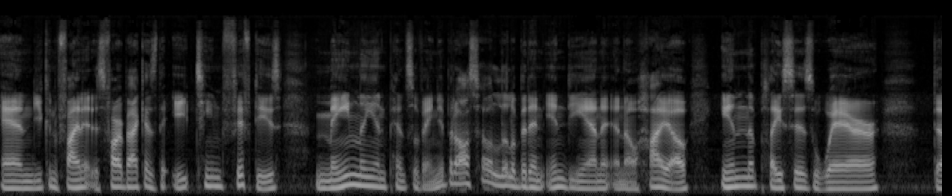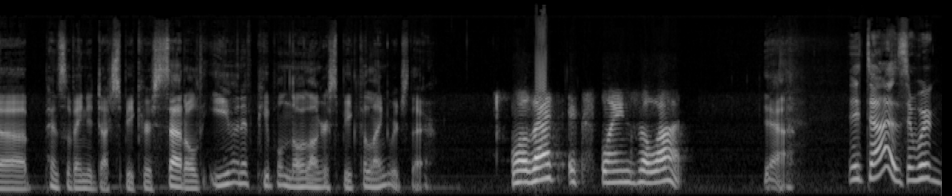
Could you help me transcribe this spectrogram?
And you can find it as far back as the 1850s, mainly in Pennsylvania, but also a little bit in Indiana and Ohio, in the places where the Pennsylvania Dutch speakers settled, even if people no longer speak the language there. Well, that explains a lot. Yeah. It does, and we're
